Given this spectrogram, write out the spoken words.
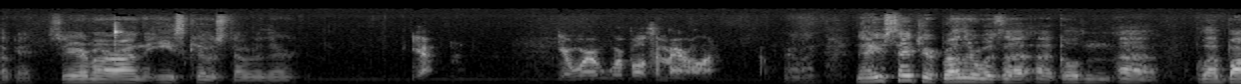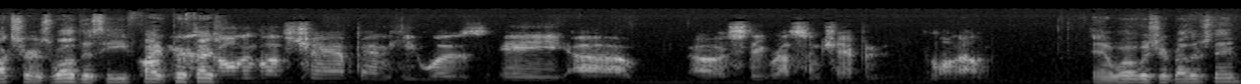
Okay, so you're more on the East Coast over there. Yeah, yeah, we're we're both in Maryland. Maryland. Now you said your brother was a, a Golden uh, Glove boxer as well. Does he fight well, professionally? Golden Gloves champ, and he was a uh, uh, state wrestling champion in Long Island. And what was your brother's name?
